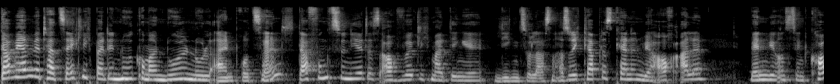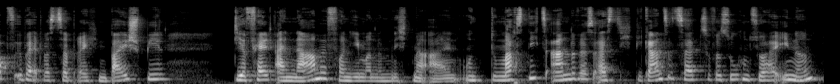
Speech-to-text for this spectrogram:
Da wären wir tatsächlich bei den 0,001 Prozent. Da funktioniert es auch wirklich mal Dinge liegen zu lassen. Also ich glaube, das kennen wir auch alle. Wenn wir uns den Kopf über etwas zerbrechen, Beispiel, dir fällt ein Name von jemandem nicht mehr ein und du machst nichts anderes, als dich die ganze Zeit zu versuchen zu erinnern,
